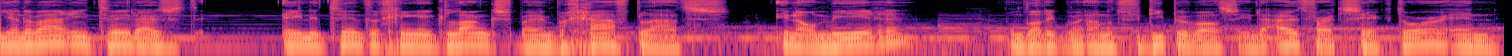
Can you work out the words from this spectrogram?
In januari 2021 ging ik langs bij een begraafplaats in Almere. Omdat ik me aan het verdiepen was in de uitvaartsector. En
